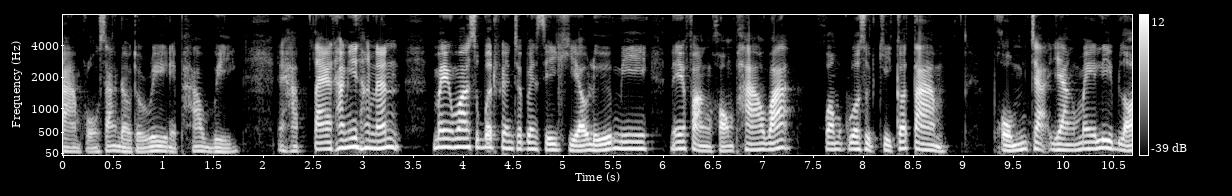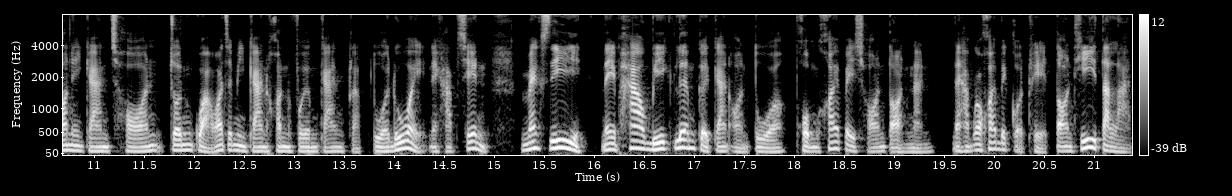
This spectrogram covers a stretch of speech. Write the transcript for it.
ตามโครงสร้างเดลตอรี่ในภาพวีคนะครับแต่ทั้งนี้ทั้งนั้นไม่ว่าซูเปอร์เทรนจะเป็นสีเขียว หรือมีในฝั่งของภาวะ ความกลัวสุดขีดก็ตาม ผมจะยังไม่รีบร้อนในการช้อนจนกว่าว่าจะมีการคอนเฟิร์มการกลับตัวด้วยนะครับเช่น m a x ซี่ในภาพวีคเริ่มเกิดการอ่อนตัว ผมค่อยไปช้อนตอนนั้นนะครับก็ค่อยไปกดเทรดตอนที่ตลาด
